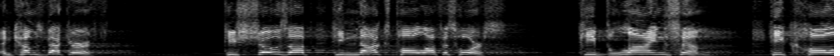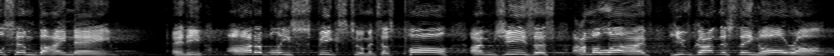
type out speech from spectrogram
and comes back to earth. He shows up, he knocks Paul off his horse, he blinds him, he calls him by name. And he audibly speaks to him and says, Paul, I'm Jesus, I'm alive, you've gotten this thing all wrong.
